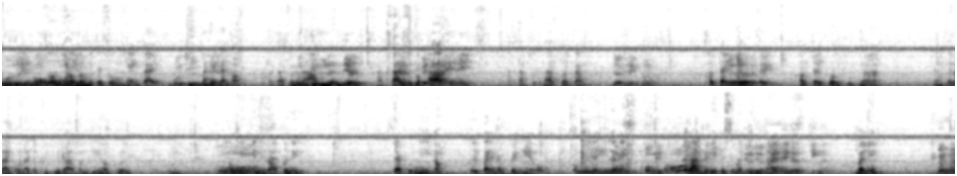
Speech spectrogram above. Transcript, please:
เบื่อเนาะช่วงนี้เราก็มีแต่ทรงแห้งใจบ่ชื่อไปให้กันเนาะประชาชนบ่ลาวชื่อเล่นเดียวรักษาสุขภาพรักษาสุขภาพช่วยกันเดี๋ยวเฮ็ดมาเข้าใจเอเด้ออใส่เข้าใจความทุกข์ยากนะหลายๆคนอาจจะคิดว่าด่าบางทีเขาเคยอืมนี่เรามีกินหลายก็นี่แต่คนนี่เนาะเคยไปทำไปนี่โอ้โอ้ไม่ได้กินแล้วนี่ของนี่ตลาดกะลิไปซื้อมากินเดี๋ยวให้ให้เด้อจริงนะบัดนี้ เบิ่งมา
